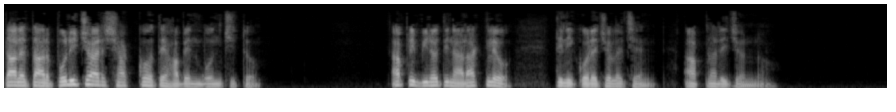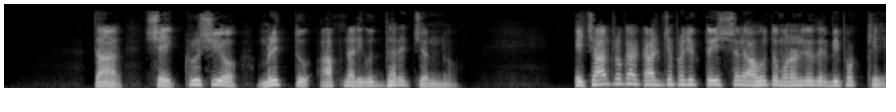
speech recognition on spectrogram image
তাহলে তার পরিচয়ের সাক্ষ্য হতে হবেন বঞ্চিত। আপনি বিনতি না রাখলেও তিনি করে চলেছেন আপনারই জন্য। তার সেই ক্রুশীয় মৃত্যু আপনারই উদ্ধারের জন্য। এই চার প্রকার কার্যপ্রযুক্ত ঈশ্বরে আহত মনোনীতদের বিপক্ষে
